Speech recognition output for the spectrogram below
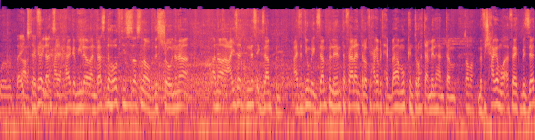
وبقيت freelancer حاجة جميلة and that's the whole thesis أصلا of this show إن أنا أنا عايز أدي الناس example عايز أديهم example إن أنت فعلا أنت لو في حاجة بتحبها ممكن تروح تعملها. أنت طبعا. مفيش حاجة موقفاك. بالذات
